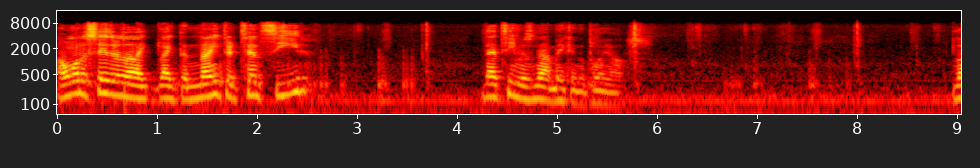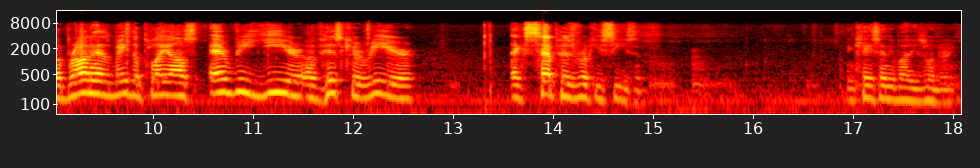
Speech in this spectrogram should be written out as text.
I want to say they're like like the ninth or tenth seed. That team is not making the playoffs. LeBron has made the playoffs every year of his career except his rookie season. In case anybody's wondering.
